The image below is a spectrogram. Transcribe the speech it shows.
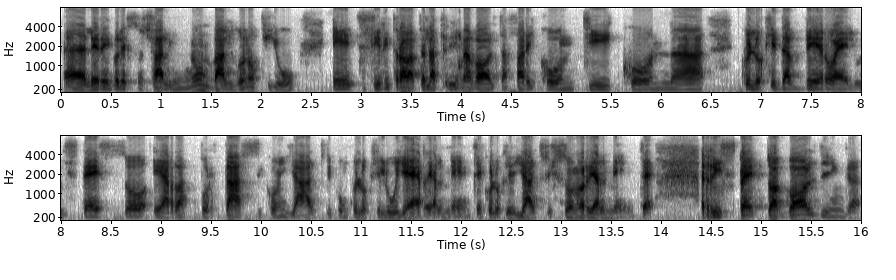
eh, le regole sociali non valgono più e si ritrova per la prima volta a fare i conti con uh, quello che davvero è lui stesso e a rapportarsi con gli altri, con quello che lui è realmente, quello che gli altri sono realmente. Rispetto a Golding,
